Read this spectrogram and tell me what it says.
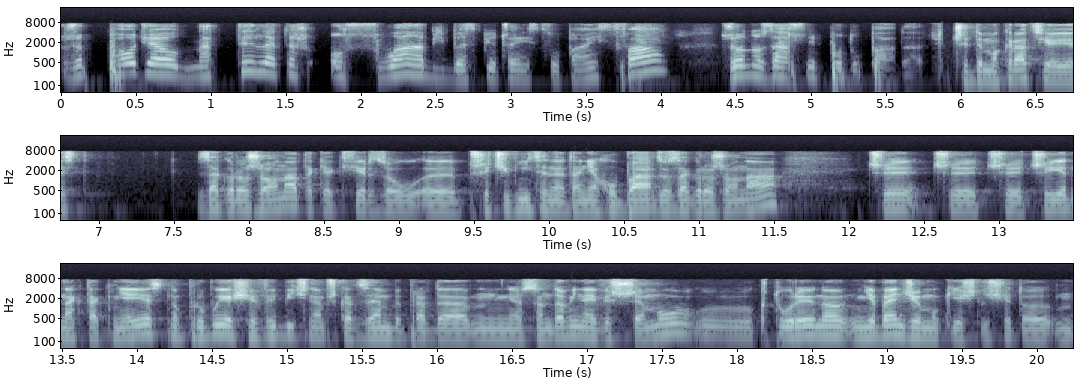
że podział na tyle też osłabi bezpieczeństwo państwa, że ono zacznie podupadać. Czy demokracja jest zagrożona, tak jak twierdzą e, przeciwnicy Netanyahu, bardzo zagrożona? Czy, czy, czy, czy jednak tak nie jest. No, próbuje się wybić na przykład zęby prawda, mm, Sądowi Najwyższemu, y, który no, nie będzie mógł, jeśli się to mm,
